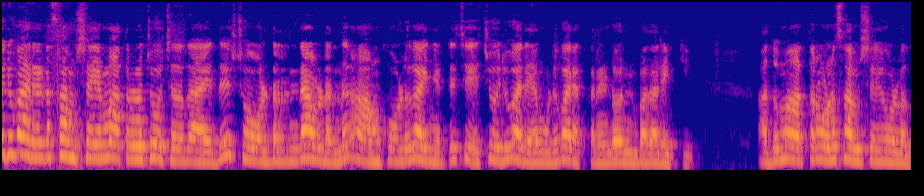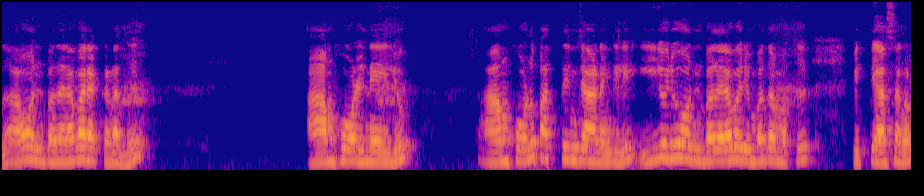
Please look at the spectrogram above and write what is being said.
ഒരു വരയുടെ സംശയം മാത്രമാണ് ചോദിച്ചത്. അതായത് ഷോൾഡറിന്റെ അവിടെ നിന്ന് ആം ഹോൾ കഴിഞ്ഞിട്ട് ചേച്ചി ഒരു വരയും കൂടി വരക്കണുണ്ട് ഒൻപതരയ്ക്ക്. അത് മാത്രമാണ് സംശയമുള്ളത്. ആ ഒൻപതര വരക്കണത് ആം ഹോളിനേലും ആം ഹോൾ പത്തിഞ്ചാണെങ്കിൽ ഈ ഒരു ഒൻപതര വരുമ്പോൾ നമുക്ക് വ്യത്യാസങ്ങൾ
